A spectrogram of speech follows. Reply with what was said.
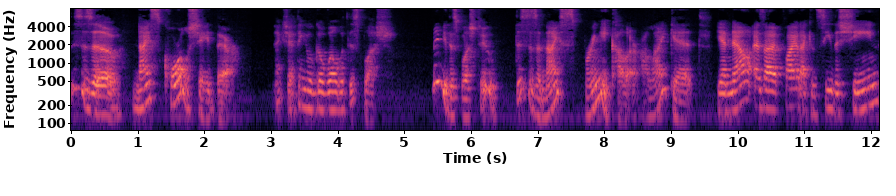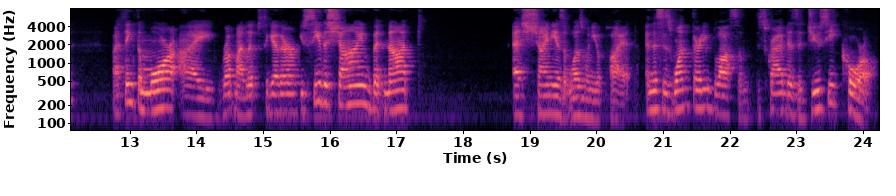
This is a nice coral shade there. Actually, I think it would go well with this blush. Maybe this blush too. This is a nice springy color. I like it. Yeah, now as I apply it, I can see the sheen. I think the more I rub my lips together, you see the shine, but not as shiny as it was when you apply it. And this is 130 Blossom, described as a juicy coral.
